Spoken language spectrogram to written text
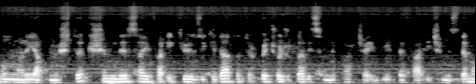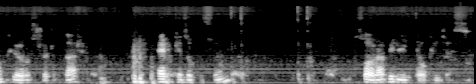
Bunları yapmıştık. Şimdi sayfa 202'de Atatürk ve Çocuklar isimli parçayı bir defa içimizden okuyoruz çocuklar. Herkes okusun. Sonra birlikte okuyacağız.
